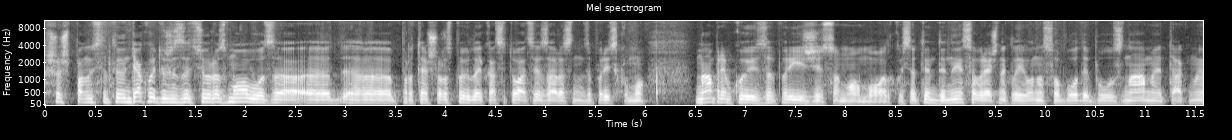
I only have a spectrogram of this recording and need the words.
Що ж, пане Константину, дякую дуже за цю розмову, за про те, що розповіли, яка ситуація зараз на Запорізькому напрямку і в Запоріжжі самому. Костянтин Денисов, речник Легіону Свободи, був з нами. Так, ми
